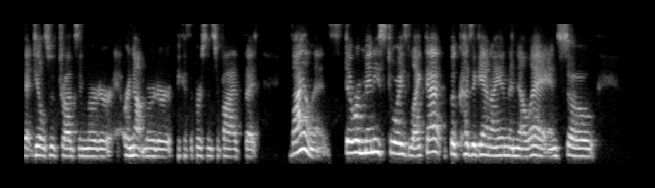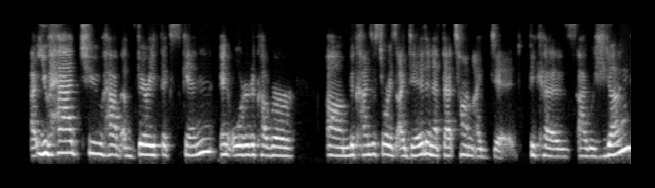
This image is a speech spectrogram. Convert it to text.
that deals with drugs and murder, or not murder because the person survived, but violence? There were many stories like that because, again, I am in LA. And so uh, you had to have a very thick skin in order to cover um, the kinds of stories I did. And at that time, I did because I was young.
